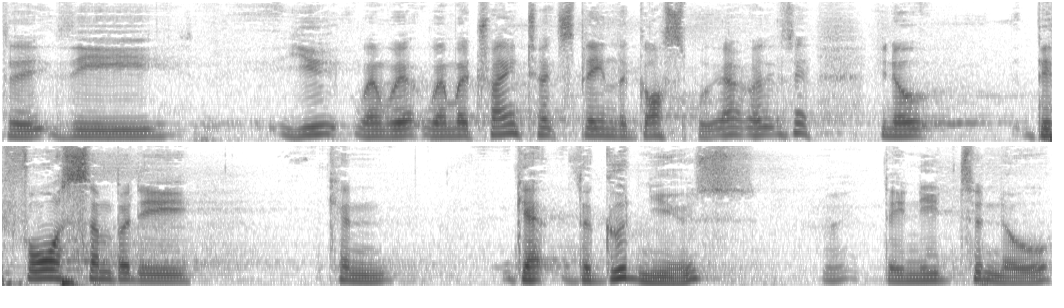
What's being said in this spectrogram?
the, the, you, when, we're, when we're trying to explain the gospel, you know, before somebody can get the good news, right, they need to know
